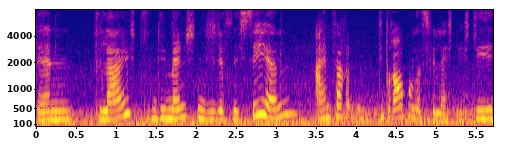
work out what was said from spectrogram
Denn vielleicht sind die Menschen, die das nicht sehen, einfach, die brauchen es vielleicht nicht. Die,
